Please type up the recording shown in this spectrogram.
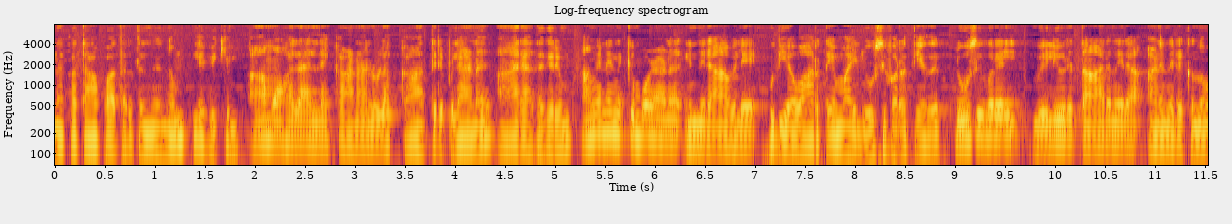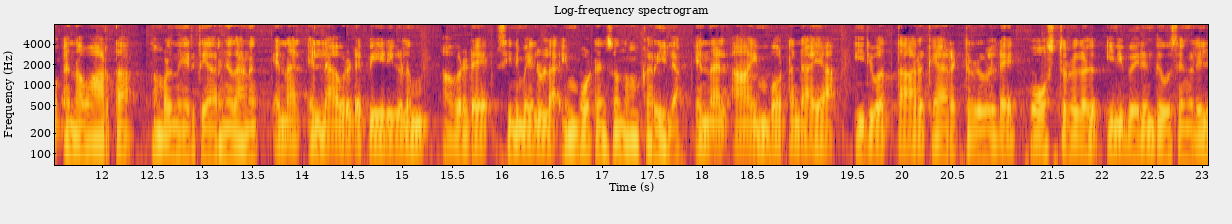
എന്ന കഥാപാത്രത്തിൽ നിന്നും ലഭിക്കും. ആ മോഹൻലാലിനെ കാണാനുള്ള കാത്തിരിപ്പിലാണ് ആരാധകരും. അങ്ങനെ നിൽക്കുമ്പോഴാണ് ഇന്ന് രാവിലെ പുതിയ വാർത്തയുമായി ലൂസിഫർ എത്തിയത്. ലൂസിഫറിൽ വലിയൊരു താരനിര അണിനിരക്കുന്നു എന്ന വാർത്ത നമ്മൾ നേരത്തെ അറിഞ്ഞതാണ്. എന്നാൽ എല്ലാവരുടെ പേരുകളും അവരുടെ സിനിമയിലുള്ള ഇമ്പോർട്ടൻസും നമുക്കറിയില്ല. എന്നാൽ ആ ഇമ്പോർട്ടന്റ് ആയ ഇരുപത്തി ആറ് ക്യാരക്ടറുകളുടെ പോസ്റ്ററുകൾ ഇനി വരും ദിവസങ്ങളിൽ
